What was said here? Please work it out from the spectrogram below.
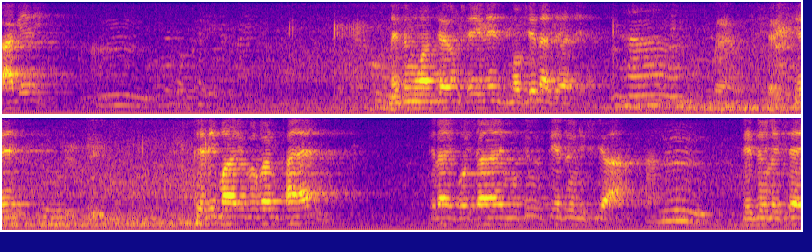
વાગે નહીં. નહીં તો હું આ ચરમ મોક્ષે ના જવા દે. તેની મારી ભગવાન થાય પેલા ગોશાળાએ મૂક્યું તેજો લીસ્યા હમ. તેજો લીસ્યા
